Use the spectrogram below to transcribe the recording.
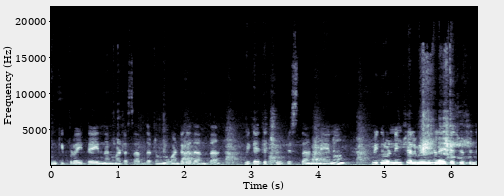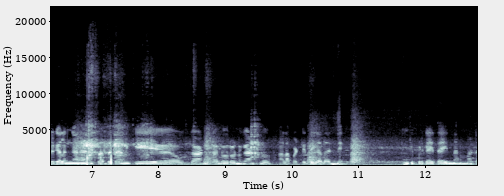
ఇంక ఇప్పుడైతే అయిందనమాట సర్దటము వంటగది అంతా మీకైతే చూపిస్తాను నేను. మీకు రెండు నిమిషాలు వీడియోలు అయితే చూపించగలం కానీ అది సర్దటానికి ఒక గంటలు రెండు గంటలు అలా పట్టిద్ది కదండి. ఇంక ఇప్పటికైతే అయిందనమాట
